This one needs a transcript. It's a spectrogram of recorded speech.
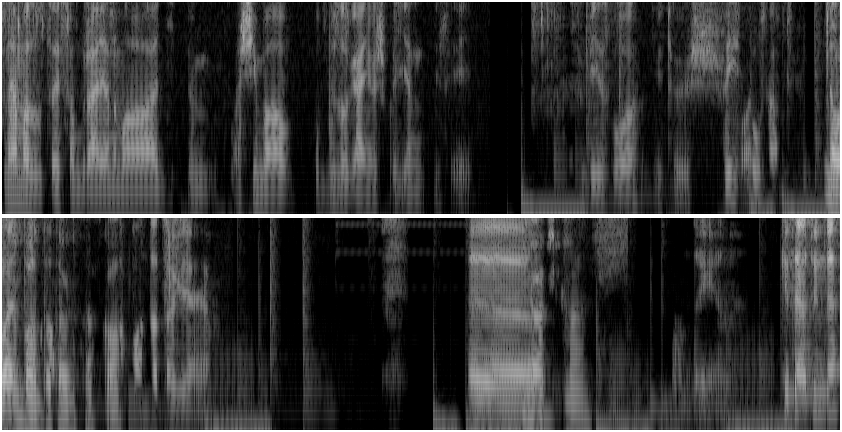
Nem az utcai szamuráj, hanem a, a sima, a buzogányos, vagy ilyen izé, baseball ütős Baseball. No, valami bandatag akkor. A banda tagjája. Ö, Ja, simán. Igen. Kiszeltünde?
